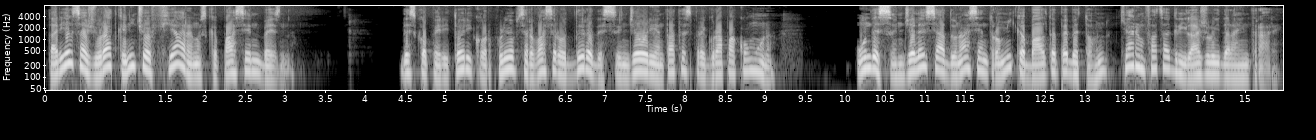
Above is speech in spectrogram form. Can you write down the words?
dar el s-a jurat că nicio fiară nu scăpase în beznă. Descoperitorii corpului observaseră o dâră de sânge orientată spre groapa comună, unde sângele se adunase într-o mică baltă pe beton, chiar în fața grilajului de la intrare.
